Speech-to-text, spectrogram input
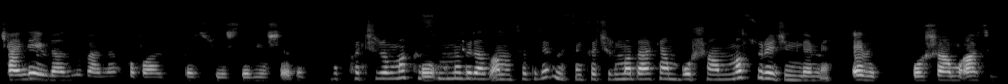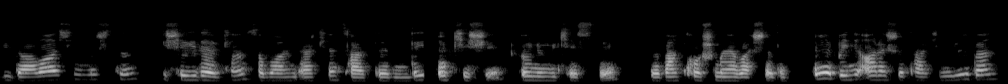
Kendi evladımı benden kopardıkları süreçleri yaşadım. Bu kaçırılma kısmını biraz anlatabilir misin? Kaçırılma derken boşanma sürecinde mi? Evet, boşanma artık bir dava açılmıştı. İşe giderken sabahın erken saatlerinde o kişi önümü kesti ve ben koşmaya başladım. O beni araçla takip ediyor. Ben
